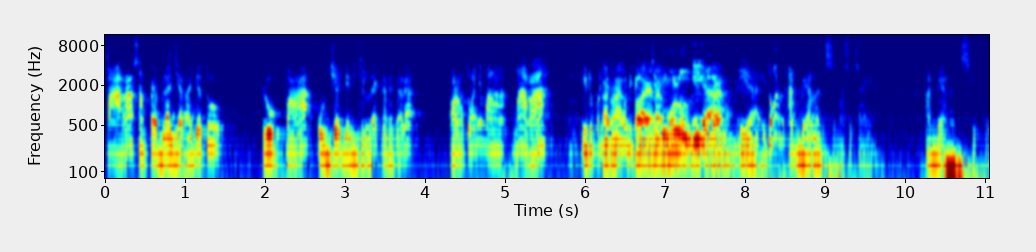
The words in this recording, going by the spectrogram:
parah sampai belajar aja tuh lupa ujian jadi jelek gara-gara orang tuanya malah marah hidup aja kamu di pelayanan gereja mulu gitu iya, kan? iya itu kan unbalance sih maksud saya unbalance gitu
